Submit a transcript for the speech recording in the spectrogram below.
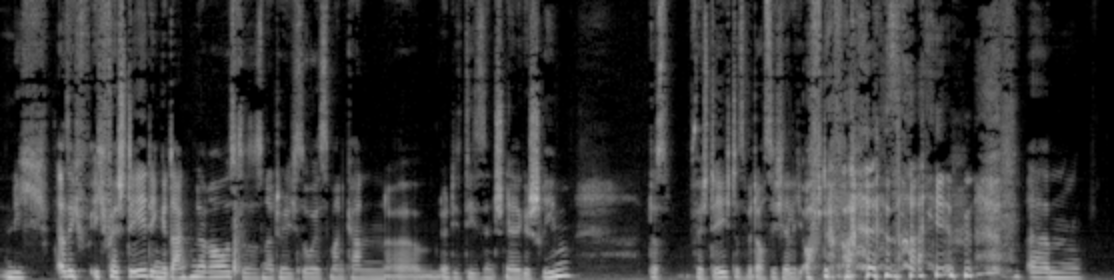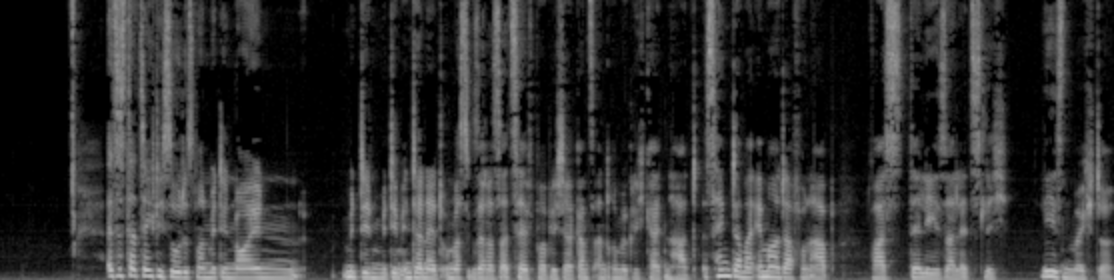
nicht, also ich, ich verstehe den Gedanken daraus, dass es natürlich so ist, man kann, äh, die, die sind schnell geschrieben. Das verstehe ich, das wird auch sicherlich oft der Fall sein. ähm, es ist tatsächlich so, dass man mit den neuen, mit dem, mit dem Internet und was du gesagt hast, als Self-Publisher ganz andere Möglichkeiten hat. Es hängt aber immer davon ab, was der Leser letztlich lesen möchte.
